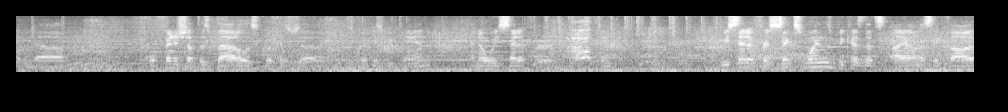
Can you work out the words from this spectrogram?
And uh, we'll finish up this battle as quick as uh, as quick as we can. I know we set it for I think we set it for six wins because that's I honestly thought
